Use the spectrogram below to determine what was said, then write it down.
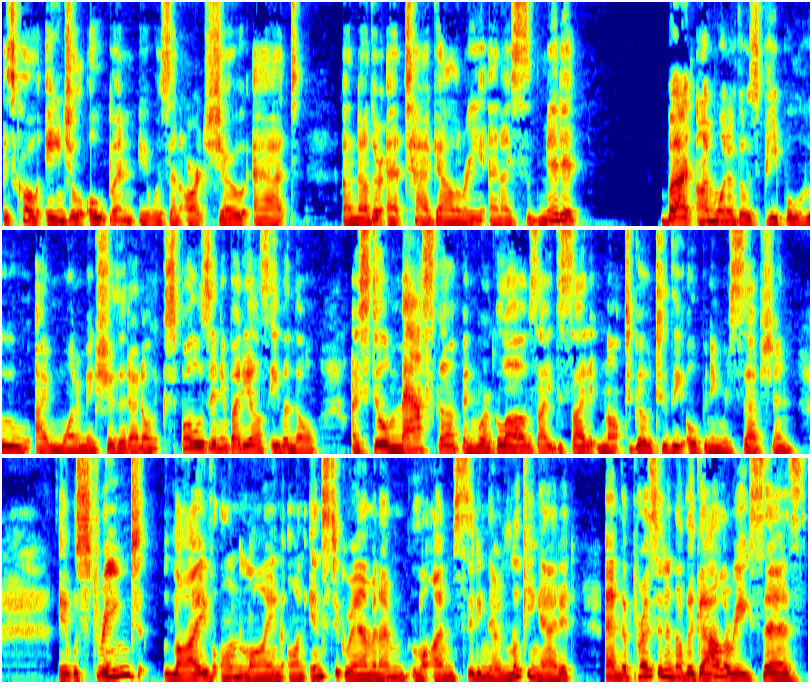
it's called Angel Open. It was an art show at another at Tag Gallery, and I submitted. But I'm one of those people who I want to make sure that I don't expose anybody else, even though I still mask up and wear gloves. I decided not to go to the opening reception. It was streamed live online on Instagram, and I'm I'm sitting there looking at it. And the president of the gallery says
